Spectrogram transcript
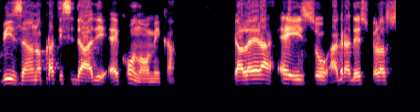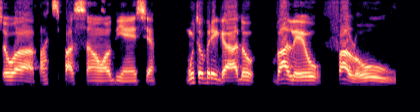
visando a praticidade econômica. Galera, é isso. Agradeço pela sua participação, audiência. Muito obrigado. Valeu. Falou.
